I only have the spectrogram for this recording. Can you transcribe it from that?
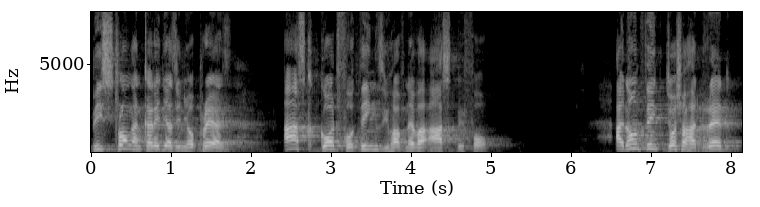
be strong and courageous in your prayers. Ask God for things you have never asked before. I don't think Joshua had read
